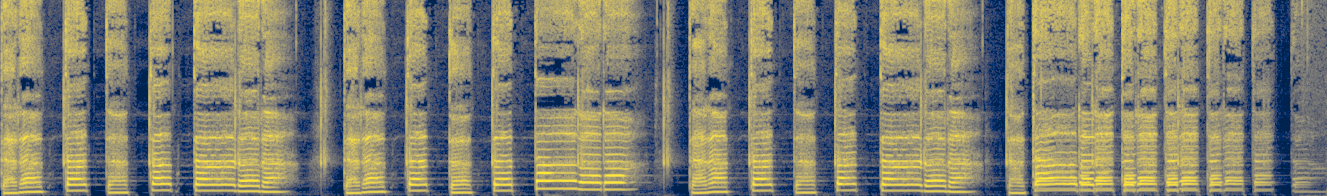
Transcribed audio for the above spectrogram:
タラッタッタッタッララ。タラッタッタッタッタララ。タラッタッタッタッララ。タタララタラタラタラッタ。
